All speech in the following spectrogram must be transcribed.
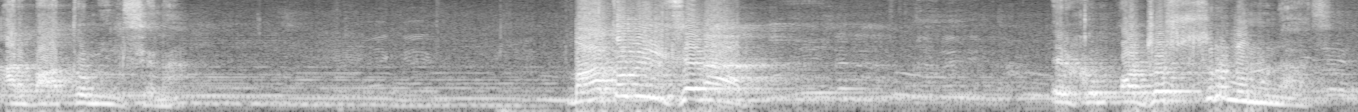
আর বাতও মিলছে না। বাতও মিলছে না। এরকম অজস্র নমুনা আছে।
